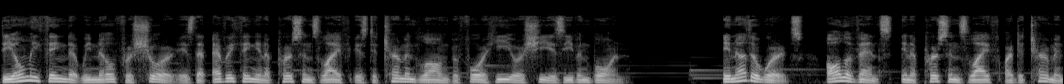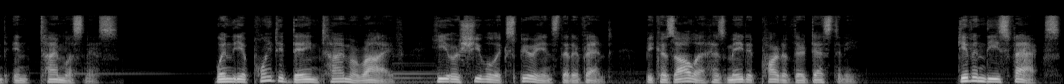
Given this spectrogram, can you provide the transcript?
The only thing that we know for sure is that everything in a person's life is determined long before he or she is even born. In other words, all events in a person's life are determined in timelessness. When the appointed day and time arrive, he or she will experience that event, because Allah has made it part of their destiny. Given these facts,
